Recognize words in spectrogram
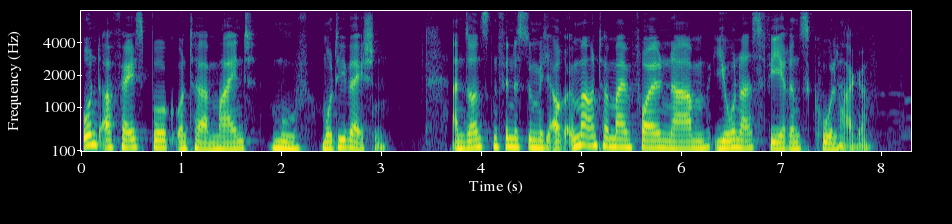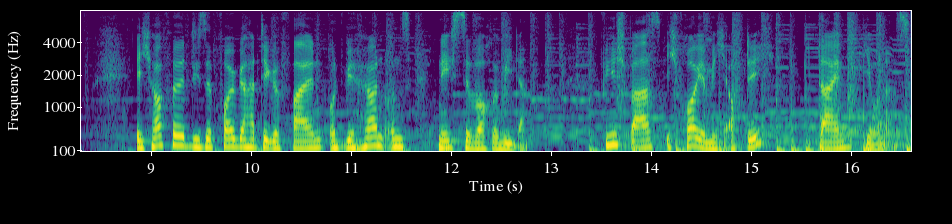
und auf Facebook unter Mind Move Motivation. Ansonsten findest du mich auch immer unter meinem vollen Namen Jonas Fehrens Kohlhage. Ich hoffe, diese Folge hat dir gefallen und wir hören uns nächste Woche wieder. Viel Spaß, ich freue mich auf dich. Dein Jonas.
